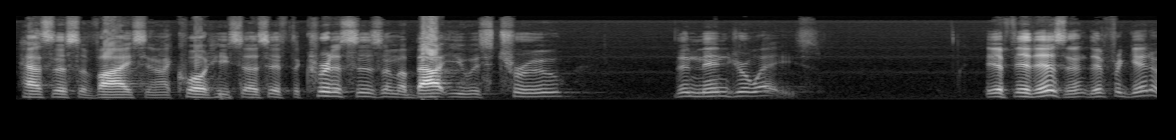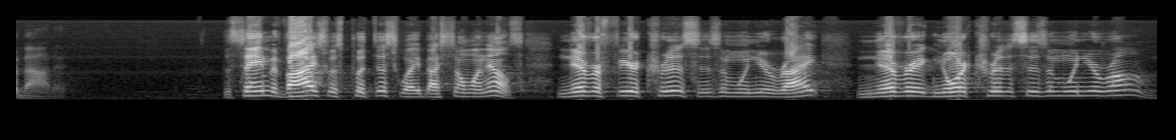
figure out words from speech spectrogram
has this advice, and I quote He says, If the criticism about you is true, then mend your ways. If it isn't, then forget about it. The same advice was put this way by someone else Never fear criticism when you're right, never ignore criticism when you're wrong.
